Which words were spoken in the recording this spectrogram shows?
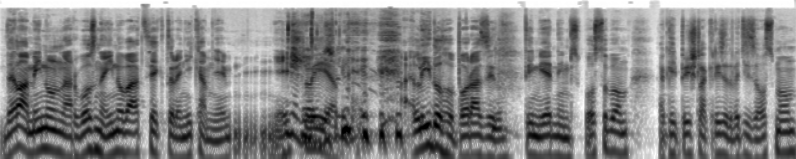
veľa minul na rôzne inovácie, ktoré nikam ne, nešli. A, a Lidl ho porazil tým jedným spôsobom. A keď prišla kríza 2008,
